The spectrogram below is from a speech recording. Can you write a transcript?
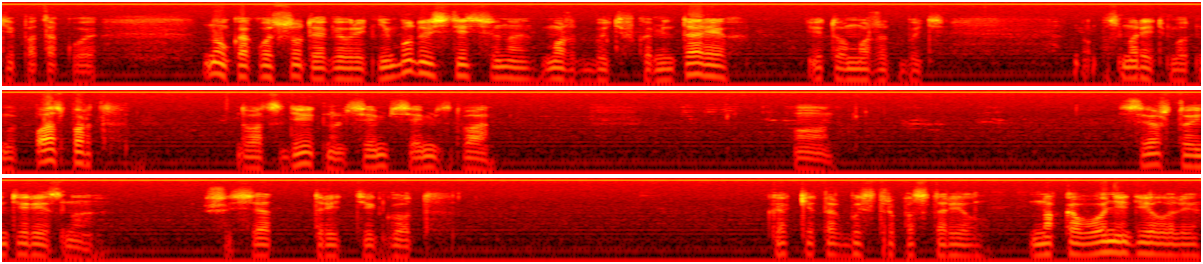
типа такое. Ну, какой суд я говорить не буду, естественно. Может быть в комментариях. И то может быть... Ну, посмотрите, вот мой паспорт. 290772. Вот. Все, что интересно. 63 год. Как я так быстро постарел? На кого не делали?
